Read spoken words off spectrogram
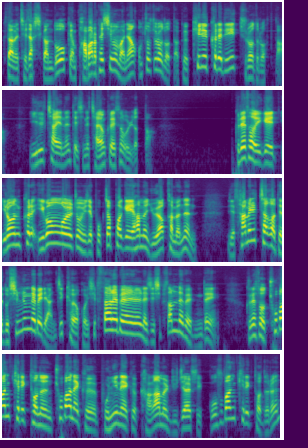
그 다음에 제작 시간도 그냥 바바로 패시브 마냥 엄청 줄어들었다. 그 킬 크레딧이 줄어들었다. 2일차에는 대신에 자연 크레딧을 올렸다. 그래서 이게 이런 크레 이런 걸 좀 이제 복잡하게 하면 요약하면은 이제 3일차가 돼도 16레벨이 안 찍혀요. 거의 14레벨 내지 13레벨인데 그래서 초반 캐릭터는 초반에 그 본인의 그 강함을 유지할 수 있고 후반 캐릭터들은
